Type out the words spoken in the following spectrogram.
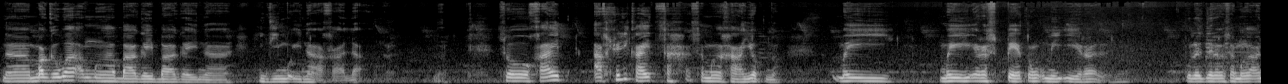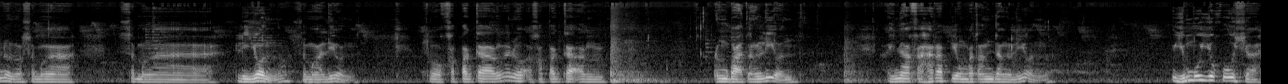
na magawa ang mga bagay-bagay na hindi mo inaakala. So kahit actually kahit sa, sa mga hayop no, may may respetong umiiral. Tulad na lang sa mga ano no, sa mga sa mga leon no, sa mga leon. So kapag ka ang ano, kapag ka ang ang batang leon ay nakaharap yung matandang leon, no, yumuyuko siya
